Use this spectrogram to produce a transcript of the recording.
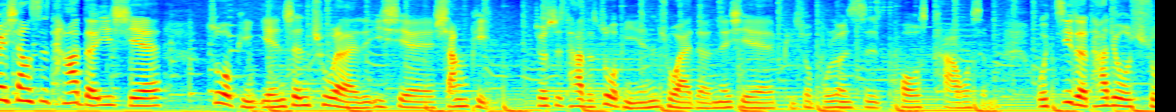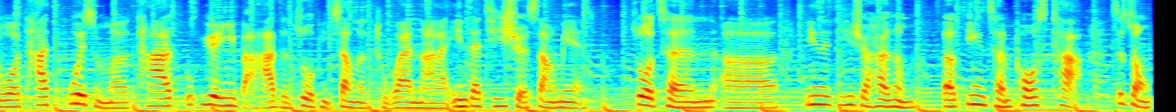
为像是他的一些作品延伸出来的一些商品，就是他的作品延伸出来的那些，比如说不论是 postcard 或什么，我记得他就说他为什么他愿意把他的作品上的图案拿来印在 T 恤上面，做成呃印在 T 恤还有什么呃印成 postcard 这种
